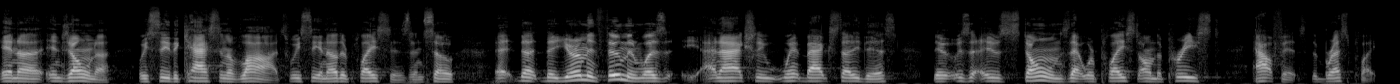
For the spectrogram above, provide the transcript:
in, uh, in Jonah, we see the casting of lots. We see in other places. And so uh, the, the Urim and Thummim was, and I actually went back, studied this, it was, it was stones that were placed on the priest outfits, the breastplate.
